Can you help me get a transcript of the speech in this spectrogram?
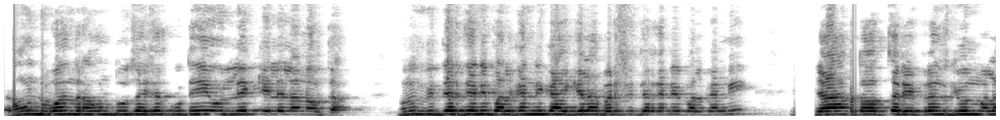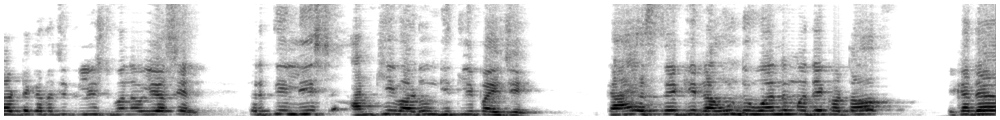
राऊंड वन राऊंड टूचा याच्यात कुठेही उल्लेख केलेला नव्हता. म्हणून विद्यार्थी आणि पालकांनी काय केला? बरेच विद्यार्थ्यांनी आणि पालकांनी या कट ऑफचा रेफरन्स घेऊन मला वाटतं कदाचित लिस्ट बनवली असेल तर ती लिस्ट आणखी वाढून घेतली पाहिजे. काय असते की राऊंड वनमध्ये कट ऑफ एखाद्या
